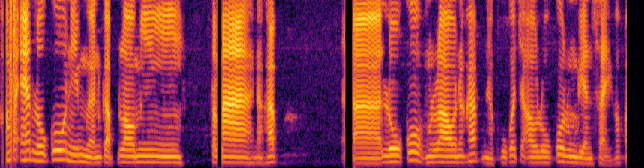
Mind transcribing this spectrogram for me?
คำว่า add logo นี่เหมือนกับเรามีตรานะครับโลโก้ของเรานะครับเนี่ยครูก็จะเอาโลโก้โรงเรียนใส่เข้าไป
